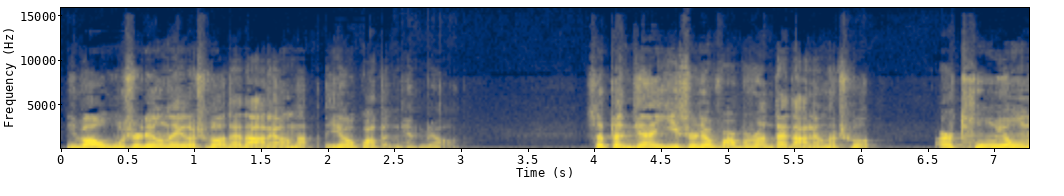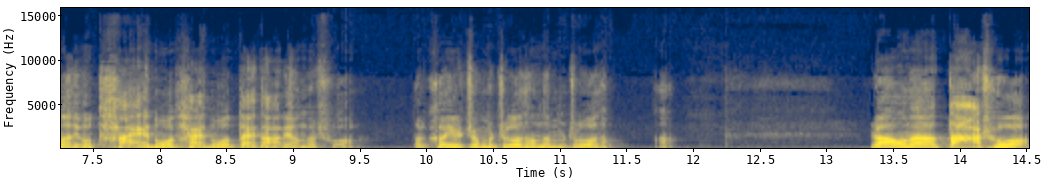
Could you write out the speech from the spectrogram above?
你包括五十铃那个车带大梁的也有挂本田标的。所以本田一直就玩不转带大梁的车，而通用呢有太多太多带大梁的车了，它可以这么折腾那么折腾。然后呢，大车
